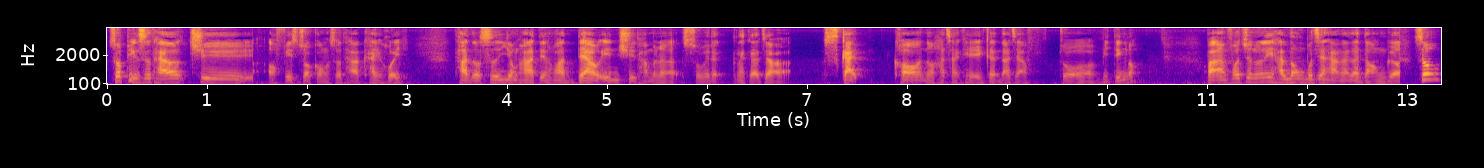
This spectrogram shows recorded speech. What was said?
说平时他要去 office 做工的时候，他要开会，他都是用他的电话 dial in 去他们的所谓的那个叫 Skype call，然后他才可以跟大家做 meeting 咯。But unfortunately，他弄不见他那个 dongle。So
